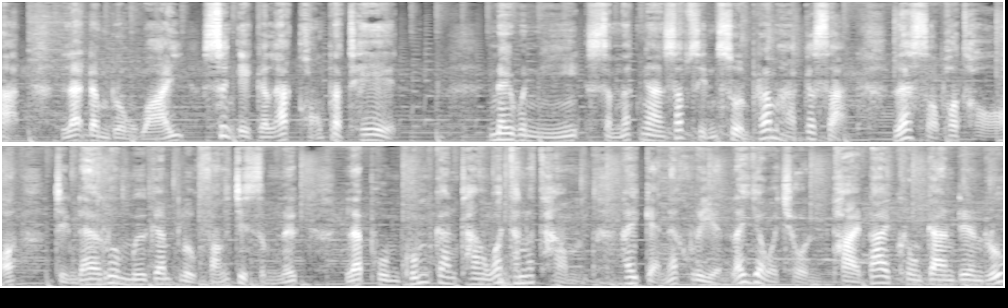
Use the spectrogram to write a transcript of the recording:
าติ และดำรงไว้ซึ่งเอกลักษณ์ของประเทศ ในวันนี้สำนักงานทรัพย์สินส่วนพระมหากษัตริย์ และสพทจึงได้ร่วมมือกันปลูกฝังจิตสำนึก และภูมิคุ้มกันทางวัฒนธรรม ให้แก่นักเรียนและเยาวชน ภายใต้โครงการเรียนรู้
